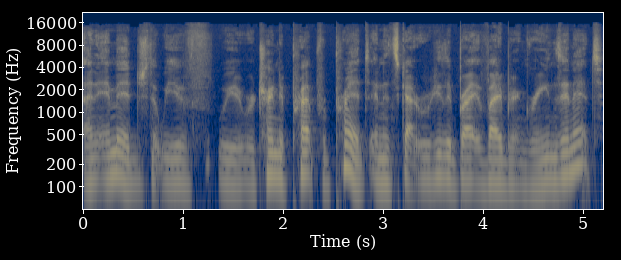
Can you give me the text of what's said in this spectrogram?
an image that we've we were trying to prep for print and it's got really bright vibrant greens in it.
